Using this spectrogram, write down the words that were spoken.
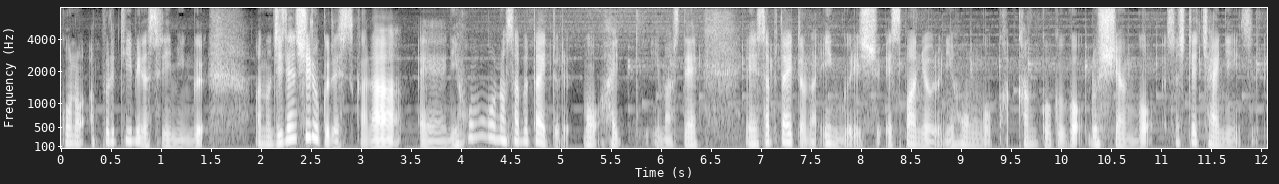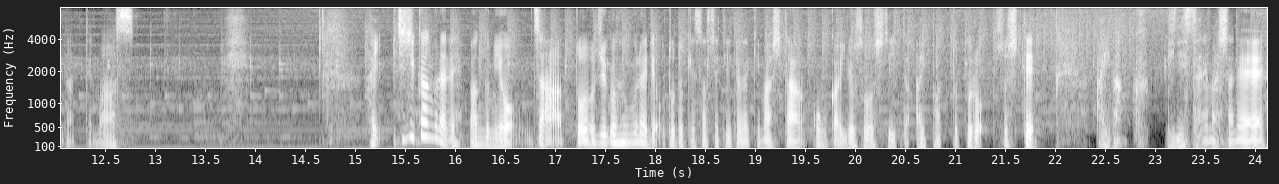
この Apple TV のストリーミング、あの事前収録ですから、えー、日本語のサブタイトルも入っていますね。えー、サブタイトルは English、エスパニョール、日本語、韓国語、ロシアン語、そしてチャイニーズになってます。はい、1時間ぐらいね、番組をざーっと15分ぐらいでお届けさせていただきました。今回予想していた iPad Pro、そして iMac リリースされましたね。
